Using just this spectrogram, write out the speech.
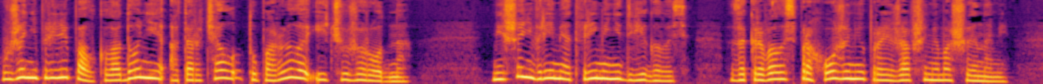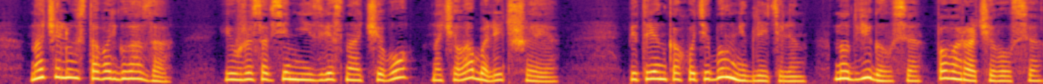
уже не прилипал к ладони, а торчал тупорыло и чужеродно. Мишень время от времени двигалась, закрывалась прохожими, проезжавшими машинами. Начали уставать глаза, и уже совсем неизвестно от чего начала болеть шея. Петренко хоть и был медлителен, но двигался, поворачивался.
